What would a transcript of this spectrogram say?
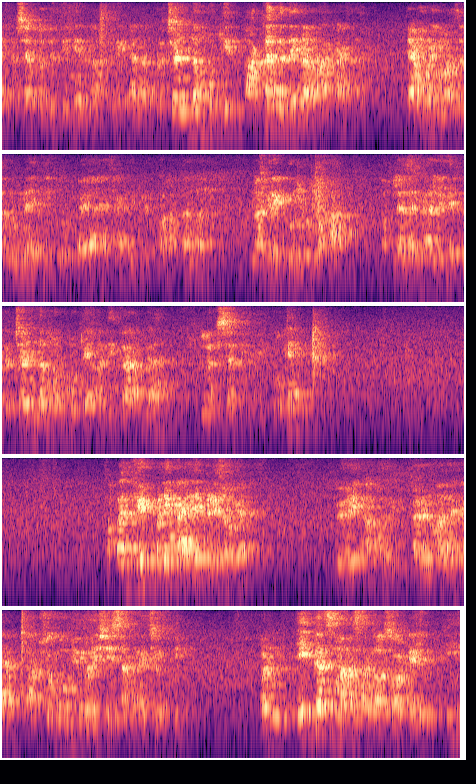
अशा पद्धतीने नागरिकांना प्रचंड मोठी ताकद देणारा हा कायदा. त्यामुळे माझं म्हणणं आहे की कृपया या कायद्याकडे पाहताना नागरिक म्हणून पहा. आपल्याला मिळालेले प्रचंड मोठमोठे अधिकार आपल्या लक्षात येतील. ओके आपण थेटपणे कायद्याकडे जाऊया. वेळी अभावी. कारण मला या पार्श्वभूमी बरीचशी सांगायची होती. पण एकच मला सांगावं वाटेल की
